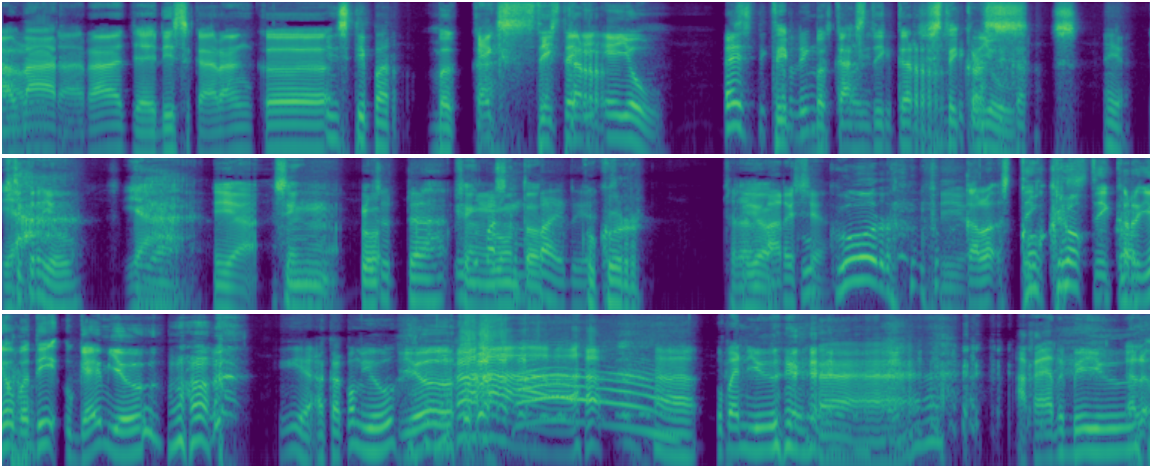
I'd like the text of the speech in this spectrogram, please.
Altar Utara, jadi sekarang ke Instiper. bekas stiker. Eyo. Eh, stiker bekas stiker. Stiker. Iya. Ya. Stiker yo. Ya. Iya, sing Sudah itu sing pas luntur, gempa itu ya. gugur. Jalan Iya. Paris ya. Gugur. Kalau stik- stiker yo berarti UGM yo. Iya, Akakom yuk. Yo. Upen. Nah, AKRB you. Kalau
